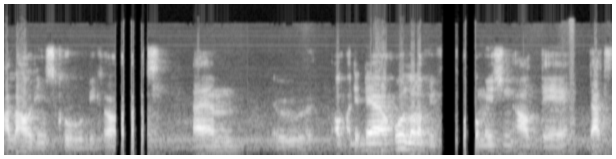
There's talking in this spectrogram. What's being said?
allowed in school because um, there are a whole lot of information out there that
